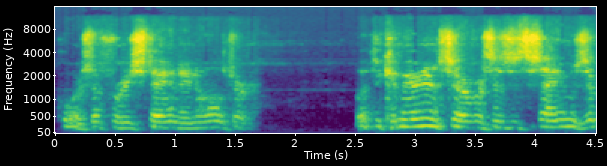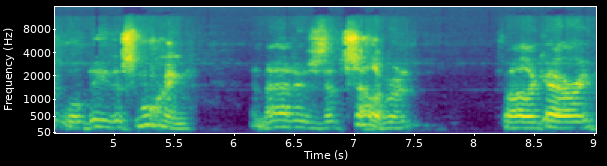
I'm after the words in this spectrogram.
of course, a freestanding altar. But the communion service is the same as it will be this morning, and that is that celebrant, Father Gary,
